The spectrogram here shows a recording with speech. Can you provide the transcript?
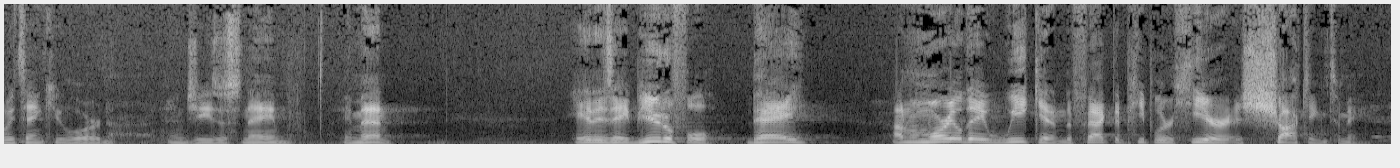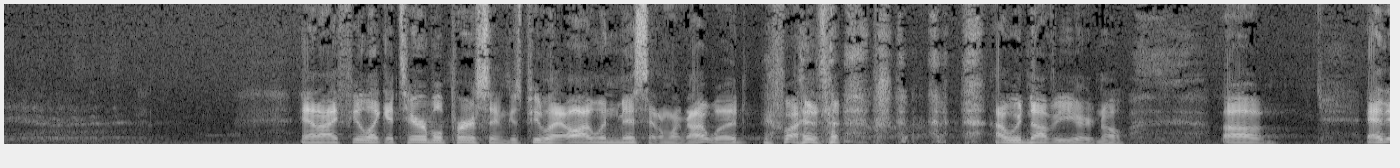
we thank you, Lord, in Jesus' name. Amen. It is a beautiful day. On Memorial Day weekend, the fact that people are here is shocking to me. And I feel like a terrible person because people are like, oh, I wouldn't miss it. I'm like, I would. If I, I would not be here. No. Um, and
